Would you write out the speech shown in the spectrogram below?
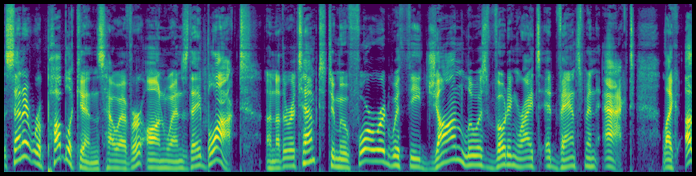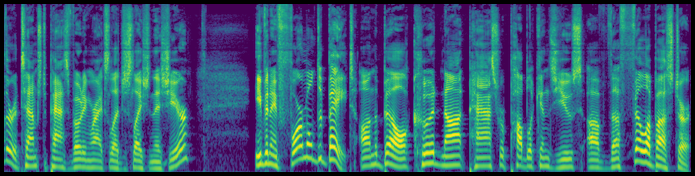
Senate Republicans, however, on Wednesday blocked another attempt to move forward with the John Lewis Voting Rights Advancement Act. Like other attempts to pass voting rights legislation this year, even a formal debate on the bill could not pass Republicans' use of the filibuster.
